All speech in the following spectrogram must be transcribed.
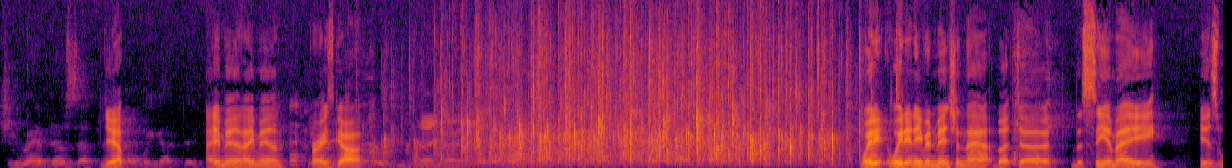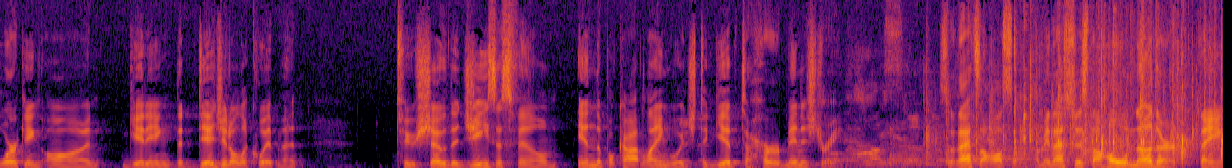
she revved us up Yep. we gotta do. amen, amen. Praise God. Amen. We, we didn't even mention that, but uh, the CMA is working on getting the digital equipment to show the Jesus film in the Pokot language to give to her ministry. So that's awesome. I mean, that's just a whole nother thing.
